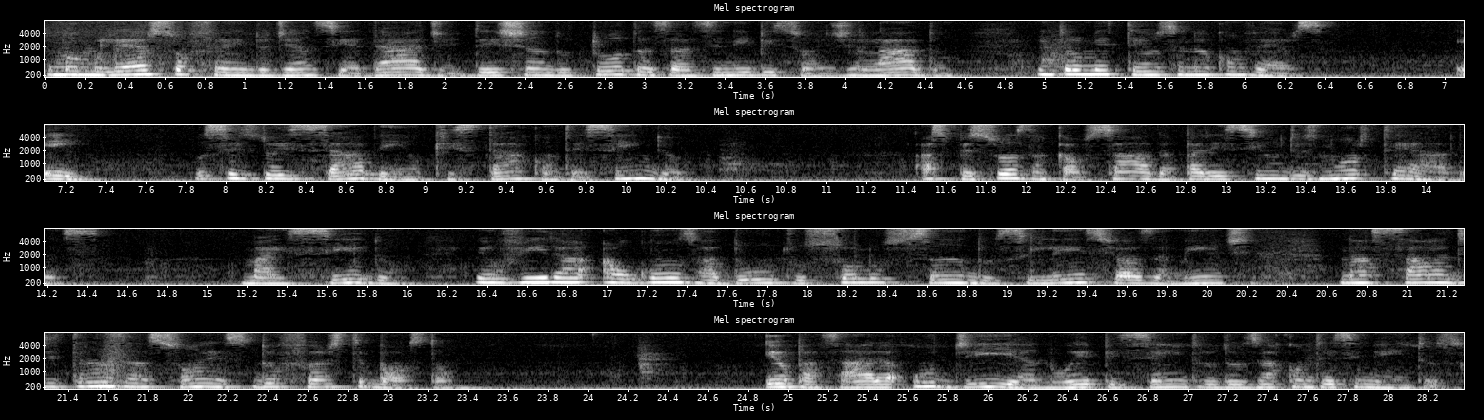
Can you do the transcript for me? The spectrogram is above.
uma mulher sofrendo de ansiedade, deixando todas as inibições de lado, intrometeu-se na conversa. Ei, vocês dois sabem o que está acontecendo? As pessoas na calçada pareciam desnorteadas. Mais cedo, eu vira alguns adultos soluçando silenciosamente na sala de transações do First Boston. Eu passara o dia no epicentro dos acontecimentos,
